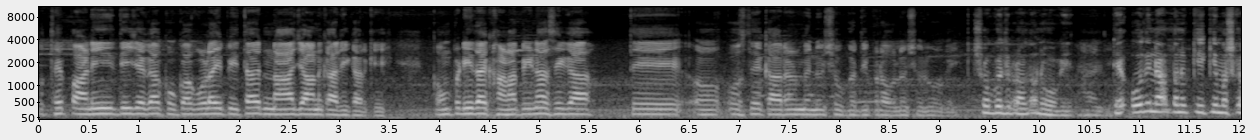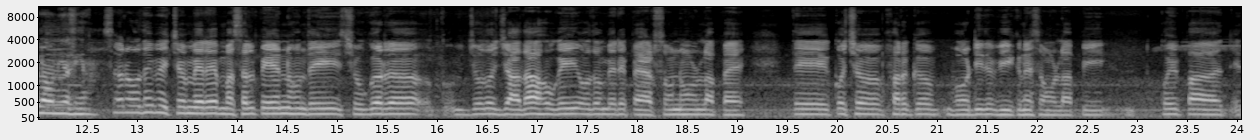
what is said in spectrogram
ਉੱਥੇ ਪਾਣੀ ਦੀ ਜਗ੍ਹਾ ਕੋਕਾ ਕੋਲਾ ਹੀ ਪੀਤਾ ਨਾ ਜਾਣਕਾਰੀ ਕਰਕੇ। ਕੰਪਨੀ ਦਾ ਖਾਣਾ ਪੀਣਾ ਸੀਗਾ। ਤੇ ਉਹ- ਉਸ ਦੇ ਕਾਰਨ ਮੈਨੂੰ ਸ਼ੂਗਰ ਦੀ ਪ੍ਰੋਬਲਮ ਸ਼ੁਰੂ ਹੋ ਗਈ। ਸ਼ੂਗਰ ਦੀ ਪ੍ਰੋਬਲਮ ਹੋ ਗਈ। ਹਾਂਜੀ। ਤੇ ਉਹਦੇ ਨਾਲ ਤੁਹਾਨੂੰ ਕੀ ਕੀ ਮੁਸ਼ਕਲਾਂ ਆਉਂਦੀਆਂ ਸੀਆਂ ਸਰ ਉਹਦੇ ਵਿੱਚ ਮੇਰੇ ਮਸਲ ਪੇਨ ਹੁੰਦੇ ਸੀ ਸ਼ੂਗਰ ਜਦੋਂ ਜ਼ਿਆਦਾ ਹੋ ਗਈ ਉਦੋਂ ਮੇਰੇ ਪੈਰ ਸੁੰਨ ਹੋਣ ਲੱਗ ਪਏ ਤੇ ਕੁਝ ਫ਼ਰਕ ਬਾਡੀ ਦੇ ਵੀਕਨੈਸ ਆਉਣ ਲੱਗ ਪਈ। ਕੋਈ ਪ-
